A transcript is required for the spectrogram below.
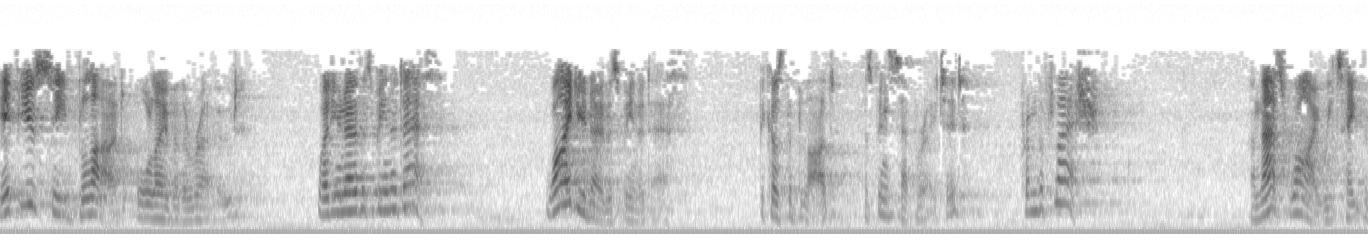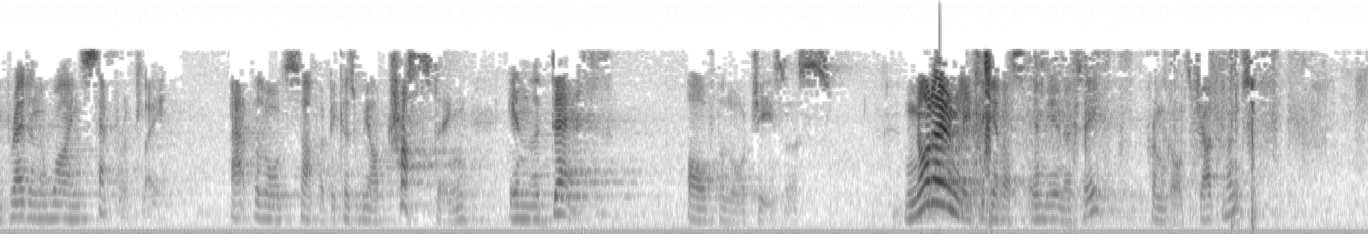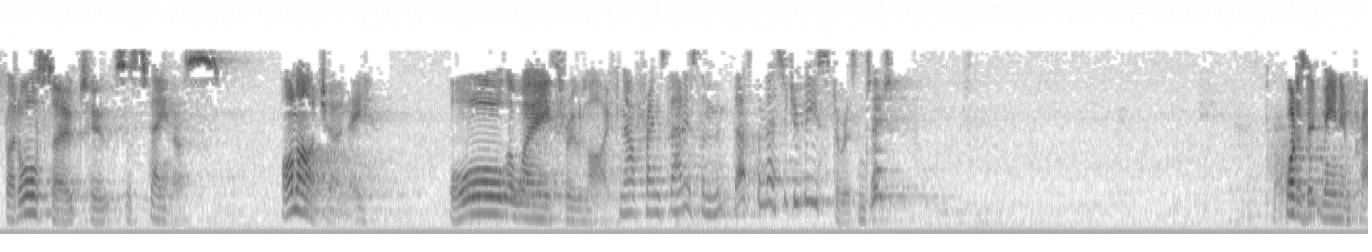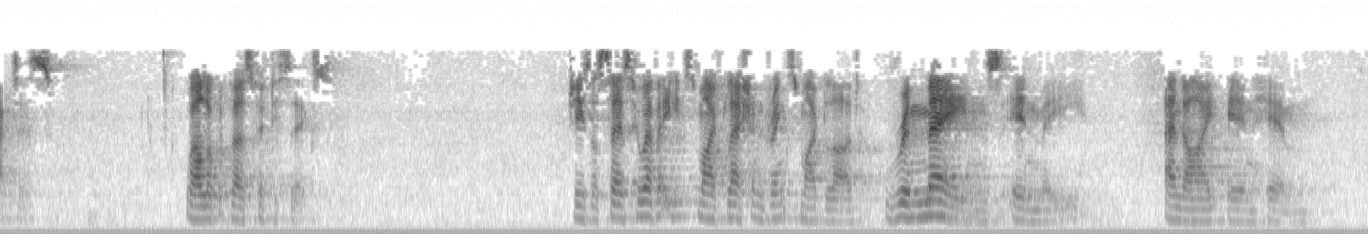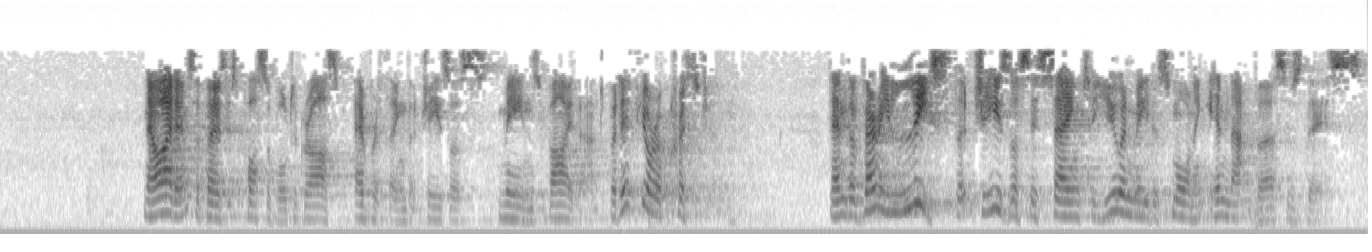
if you see blood all over the road, well, you know there's been a death. Why do you know there's been a death? Because the blood has been separated from the flesh. And that's why we take the bread and the wine separately at the Lord's Supper, because we are trusting in the death of the Lord Jesus. Not only to give us immunity from God's judgment, but also to sustain us on our journey all the way through life. Now, friends, that is the, that's the message of Easter, isn't it? What does it mean in practice? Well, look at verse 56. Jesus says, Whoever eats my flesh and drinks my blood remains in me, and I in him. Now, I don't suppose it's possible to grasp everything that Jesus means by that, but if you're a Christian, then the very least that Jesus is saying to you and me this morning in that verse is this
